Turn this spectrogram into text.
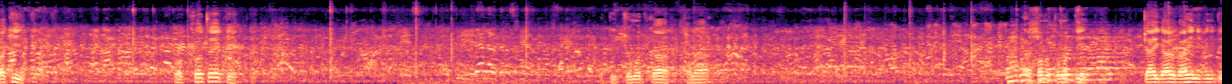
পাখি পক্ষ থেকে অতি চমৎকার খেলা। এখনও তোমারটি টাইগার বাহিনী কিন্তু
